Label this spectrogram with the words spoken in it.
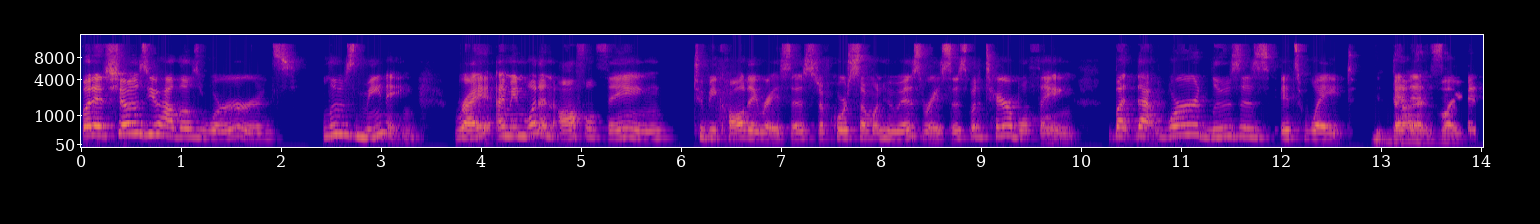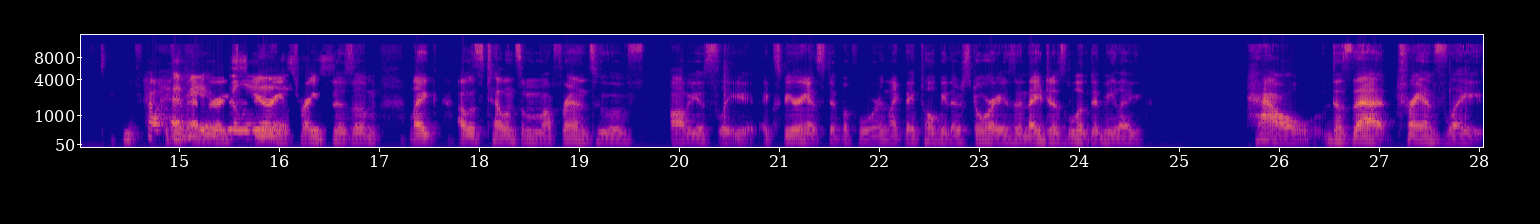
But it shows you how those words lose meaning, right? I mean, what an awful thing to be called a racist. Of course, someone who is racist, but a terrible thing. But that word loses its weight. It does. It, like, it, how heavy it really experienced racism. Like I was telling some of my friends who have obviously experienced it before and like they've told me their stories and they just looked at me like how does that translate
